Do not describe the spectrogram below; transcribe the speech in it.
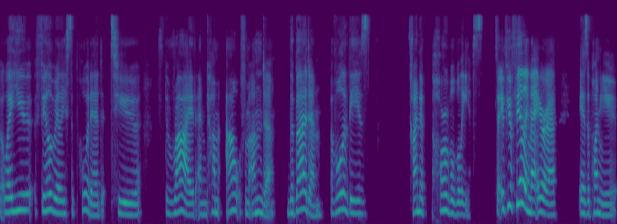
but where you feel really supported to thrive and come out from under the burden of all of these kind of horrible beliefs. So if you're feeling that era is upon you,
